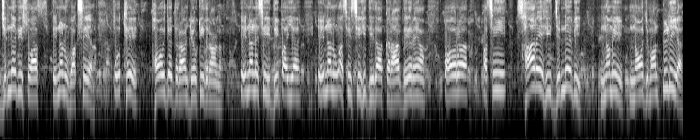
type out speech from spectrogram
ਜਿੰਨੇ ਵੀ ਸਵਾਸ ਇਹਨਾਂ ਨੂੰ ਬਖਸ਼ੇ ਆ ਉੱਥੇ ਫੌਜ ਦੇ ਦੌਰਾਨ, ਡਿਊਟੀ ਦੌਰਾਨ ਇਹਨਾਂ ਨੇ ਸ਼ਹੀਦੀ ਪਾਈ ਹੈ। ਇਹਨਾਂ ਨੂੰ ਅਸੀਂ ਸ਼ਹੀਦੀ ਦਾ ਕਰਾਰ ਦੇ ਰਹੇ ਹਾਂ ਔਰ ਅਸੀਂ ਸਾਰੇ ਹੀ ਜਿੰਨੇ ਵੀ ਨਵੀਂ ਨੌਜਵਾਨ ਪੀੜ੍ਹੀ ਹੈ,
